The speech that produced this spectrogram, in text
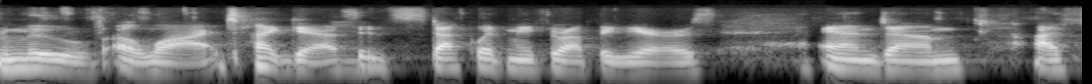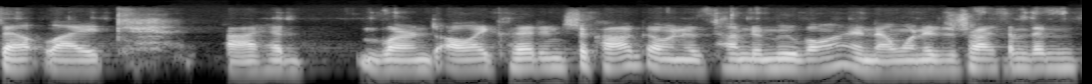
move a lot, I guess. Mm. It's stuck with me throughout the years. And um, I felt like I had learned all I could in Chicago and it was time to move on. And I wanted to try something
